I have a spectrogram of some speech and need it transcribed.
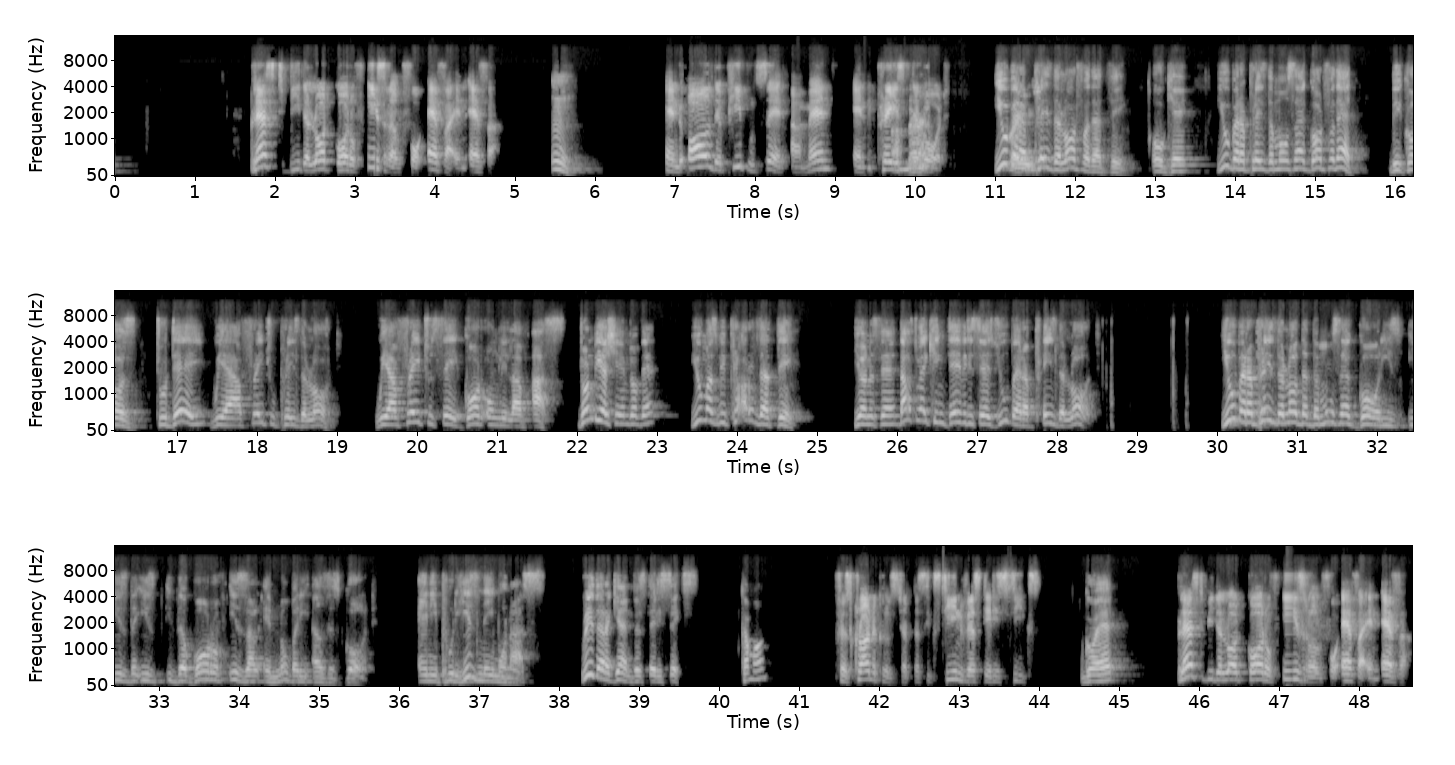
Blessed be the Lord God of Israel forever and ever. Mm. And all the people said, Amen, and praised Amen. the Lord. You better Praise. praise the Lord for that thing. Okay? You better praise the Most High God for that. Because today we are afraid to praise the Lord. We are afraid to say God only love us. Don't be ashamed of that. You must be proud of that thing. You understand? That's why King David says, You better praise the Lord. You better praise the Lord that the Most High God is, is, the, is the God of Israel and nobody else is God. And he put his name on us. Read that again, verse 36. Come on, First Chronicles chapter 16, verse 36. go ahead. Blessed be the Lord God of Israel forever and ever.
